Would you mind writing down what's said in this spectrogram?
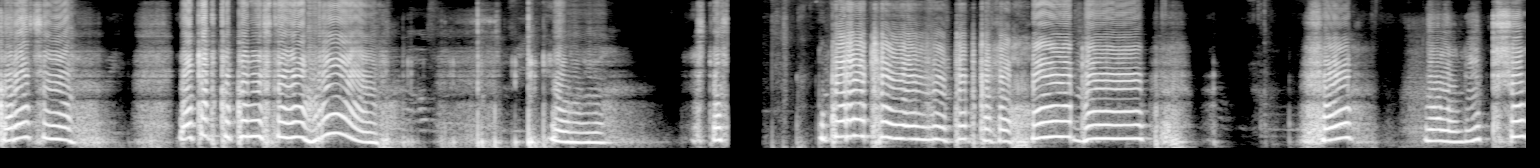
Короче, я тут, граю. Ё-моё. Ну, короче, я тут заходу. Все, мало ліпше.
